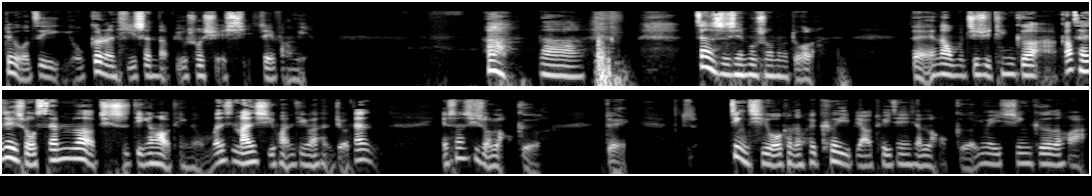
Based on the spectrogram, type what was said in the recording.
对我自己有个人提升的，比如说学习这方面。啊，那暂时先不说那么多了。对，那我们继续听歌啊。刚才这首《Sam Love》其实挺好听的，我们蛮喜欢，听了很久，但也算是一首老歌。对，近期我可能会刻意比较推荐一些老歌，因为新歌的话。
